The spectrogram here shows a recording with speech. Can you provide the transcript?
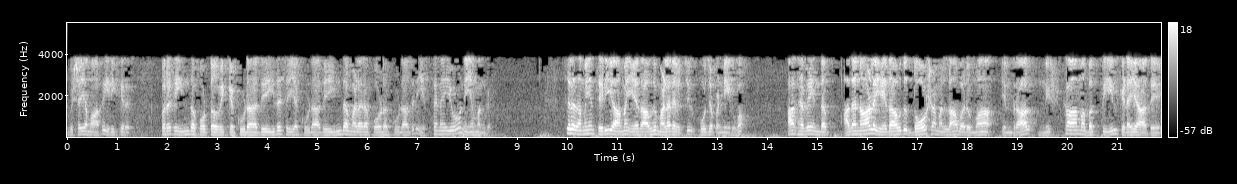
விஷயமாக இருக்கிறது. பிறகு இந்த போட்டோ வைக்க கூடாது இதை செய்யக்கூடாது இந்த மலரை போடக்கூடாதுன்னு எத்தனையோ நியமங்கள். சில சமயம் தெரியாம ஏதாவது மலரை வச்சு பூஜை பண்ணிடுவோம். ஆகவே இந்த அதனால ஏதாவது தோஷமெல்லாம் வருமா? என்றால் நிஷ்காம பக்தியில் கிடையாது.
